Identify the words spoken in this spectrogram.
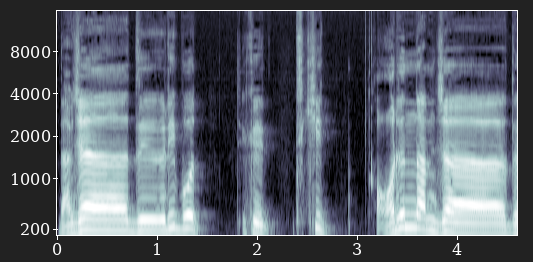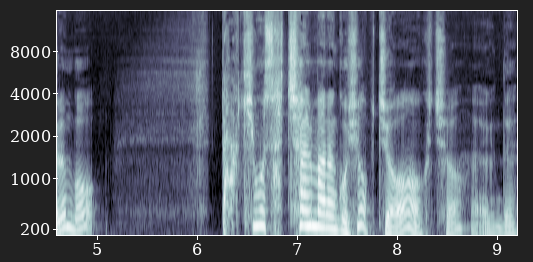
남자들이 뭐, 그, 특히 어른 남자들은 뭐, 딱히 뭐 사치할 만한 곳이 없죠. 그쵸? 예, 근데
